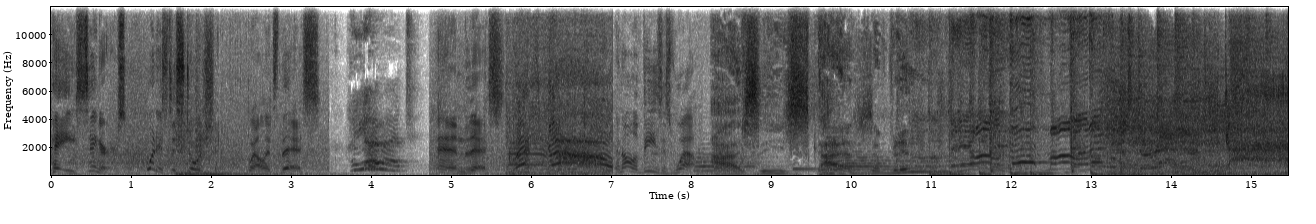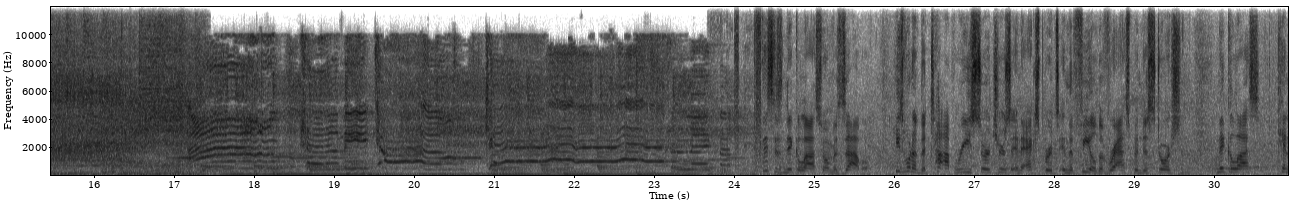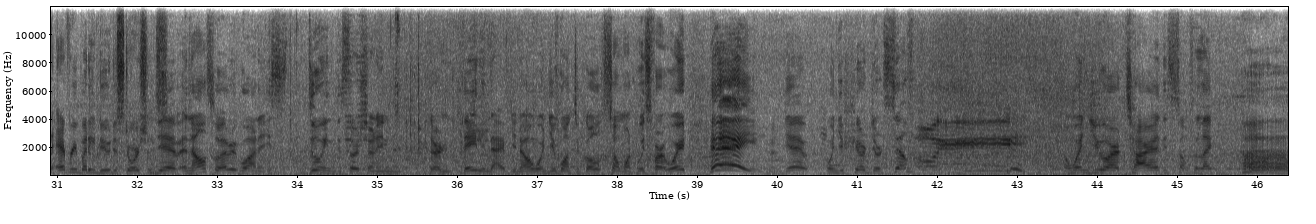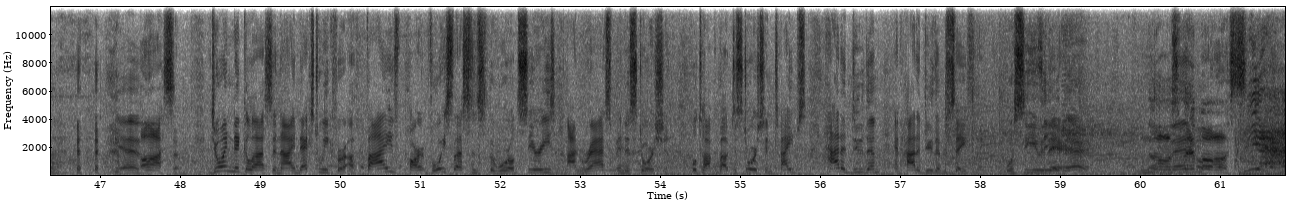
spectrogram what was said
Hey, singers, what is distortion? Well, it's this, I hear it. and this. Let's go! And all of these as well. I see skies of blue. This is Nicolas Ormazabal. He's one of the top researchers and experts in the field of rasp and distortion. Nicolas, can everybody do distortions? Yeah, and also everyone is doing distortion in their daily life, you know, when you want to call someone who is far away, hey! Yeah, when you hear yourself, and when you are tired, it's something like, yeah. Awesome. Join Nicolas and I next week for a five part Voice Lessons to the World series on rasp and distortion. We'll talk about distortion types, how to do them, and how to do them safely. We'll see you See you there. there. Nos vemos! Yeah!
